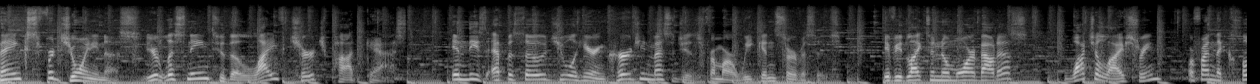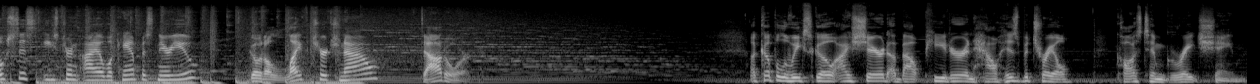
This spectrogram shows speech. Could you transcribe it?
Thanks for joining us. You're listening to the Life Church Podcast. In these episodes, you will hear encouraging messages from our weekend services. If you'd like to know more about us, watch a live stream, or find the closest Eastern Iowa campus near you, go to lifechurchnow.org. A couple of weeks ago, I shared about Peter and how his betrayal caused him great shame.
